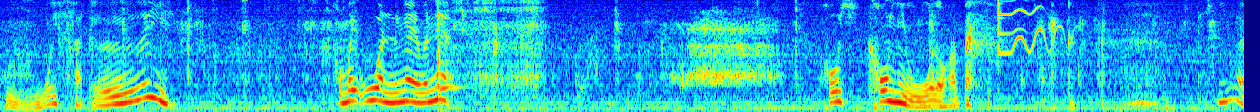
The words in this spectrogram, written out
โอ้ยสัตว์เอ้ย เขาไม่อ้วนยังไงวะเนี้ยเขาเขาหิวเหรอครับ เฮีย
